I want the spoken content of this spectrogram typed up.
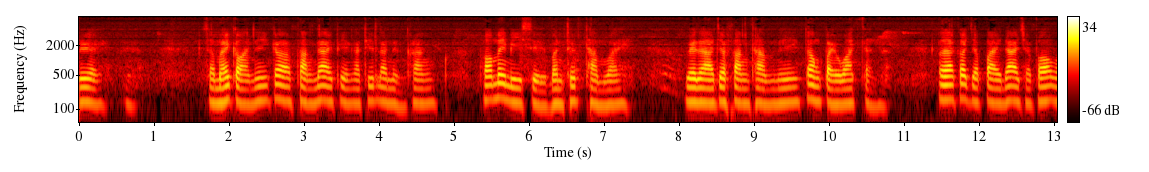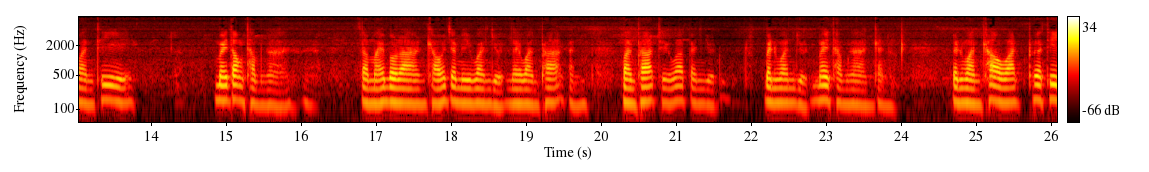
เรื่อยๆ สมัยก่อนนี้ก็ฟังได้เพียงอาทิตย์ละหนึ่งครั้ง เพราะไม่มีสื่อบันทึกธรรมไว้ เวลาจะฟังธรรมนี้ต้องไปวัดกัน แล้วก็จะไปได้เฉพาะวันที่ไม่ต้องทำงาน สมัยโบราณเขาจะมีวันหยุดในวันพระกัน วันพระถือว่าเป็นหยุดเป็นวันหยุดไม่ทำงานกัน เป็นวันเข้าวัดเพื่อที่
